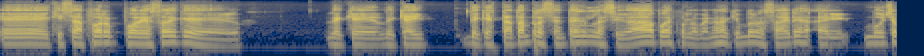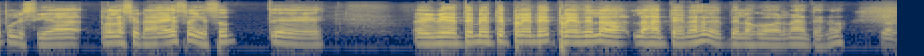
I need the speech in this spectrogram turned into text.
Eh, quizás por, por eso de que, de que, de que hay de que está tan presente en la ciudad, pues por lo menos aquí en Buenos Aires hay mucha publicidad relacionada a eso y eso evidentemente prende, prende las antenas de, de, los gobernantes, ¿no? Claro.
